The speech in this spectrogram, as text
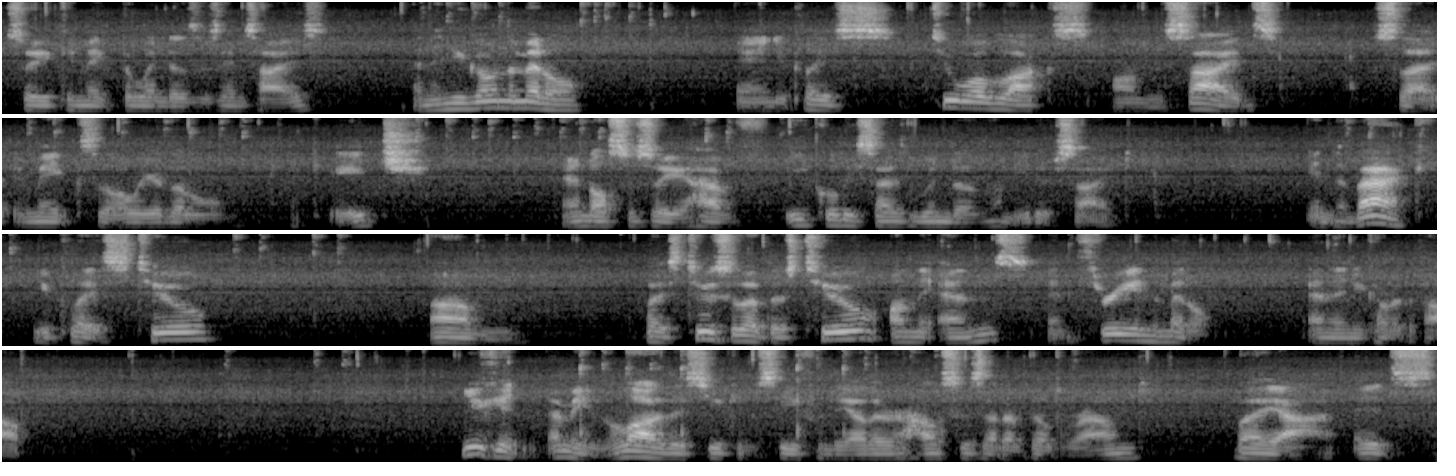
so you can make the windows the same size. And then you go in the middle and you place two wool blocks on the sides so that it makes a weird little like H and also so you have equally sized windows on either side. In the back, you place two, um, place two so that there's two on the ends and three in the middle, and then you cover the top. You can, I mean, a lot of this you can see from the other houses that I've built around, but yeah, it's,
